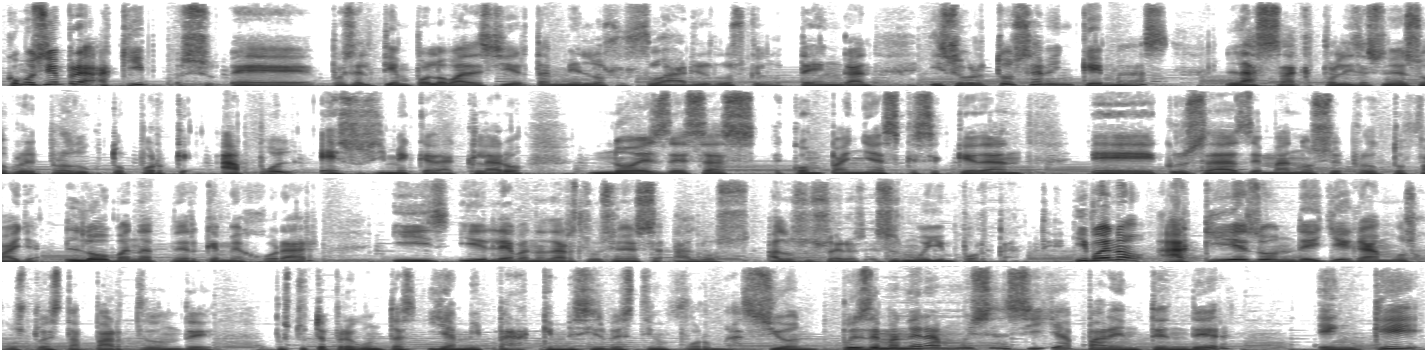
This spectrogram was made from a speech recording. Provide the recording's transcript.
Como siempre, aquí eh, pues el tiempo lo va a decir, también los usuarios, los que lo tengan y sobre todo saben qué más, las actualizaciones sobre el producto, porque Apple, eso sí me queda claro, no es de esas compañías que se quedan eh, cruzadas de manos si el producto falla, lo van a tener que mejorar y, le van a dar soluciones a los, a los usuarios, eso es muy importante. Y bueno, aquí es donde llegamos justo a esta parte donde pues tú te preguntas, ¿y a mí para qué me sirve esta información? Pues de manera muy sencilla, para entender en qué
